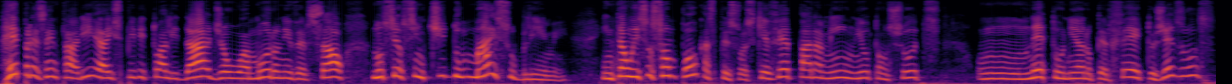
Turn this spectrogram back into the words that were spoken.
representaria a espiritualidade ou o amor universal no seu sentido mais sublime. Então, isso são poucas pessoas. Que vê para mim, Newton Schultz, um netuniano perfeito? Jesus.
